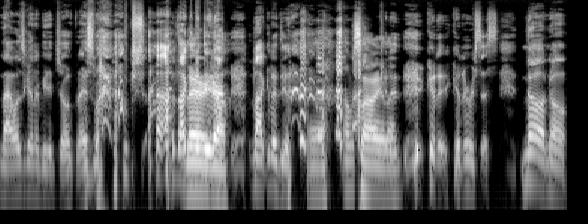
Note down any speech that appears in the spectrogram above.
That was gonna be the joke, but I swear I'm not There gonna do you that. I'm not gonna do that. I'm sorry. Like, couldn't, couldn't, couldn't resist. No, no.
